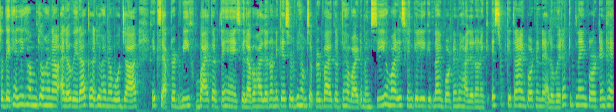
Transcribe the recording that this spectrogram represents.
तो देखें जी, हम जो है ना एलोवेरा का जो है ना, वो जार एक सेपरेट भी बाय करते हैं। इसके अलावा हाइलारोनिक एसिड भी हम सेपरेट बाय करते हैं। वाइटामिन सी हमारी स्किन के लिए कितना इंपॉर्टेंट है हाइलारोनिक एसिड कितना इंपॉर्टेंट है एलोवेरा कितना इंपॉर्टेंट है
